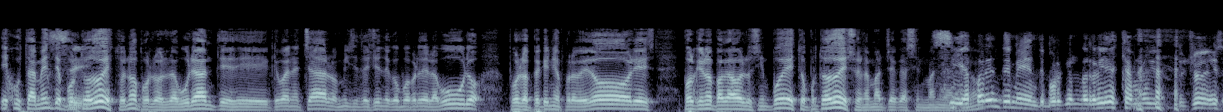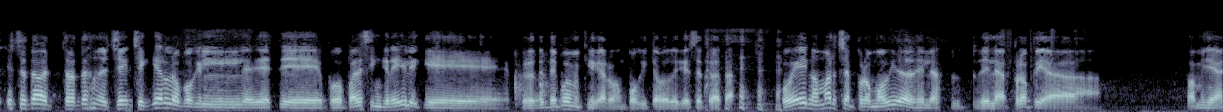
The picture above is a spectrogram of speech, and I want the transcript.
es justamente por todo esto, ¿no? Por los laburantes de, que van a echar, los 1.700 que pueden perder laburo, por los pequeños proveedores, porque no pagaban los impuestos, por todo eso es la marcha que hacen mañana. Sí, aparentemente, porque en realidad está muy. yo estaba tratando de chequearlo porque, este, parece increíble que. Pero te, puedo explicar un poquito de qué se trata. Hay una marcha promovida desde la, de la propia familia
